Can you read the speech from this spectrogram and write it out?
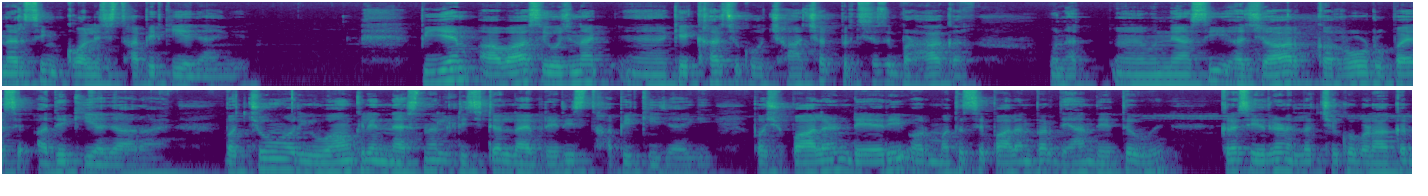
नर्सिंग कॉलेज स्थापित किए जाएँगे। पीएम आवास योजना के खर्च को छाछठ प्रतिशत से बढ़ाकर उन्यासी हज़ार करोड़ रुपए से अधिक किया जा रहा है। बच्चों और युवाओं के लिए नेशनल डिजिटल लाइब्रेरी स्थापित की जाएगी। पशुपालन, डेयरी और मत्स्य पालन पर ध्यान देते हुए कृषि ऋण लक्ष्य को बढ़ाकर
